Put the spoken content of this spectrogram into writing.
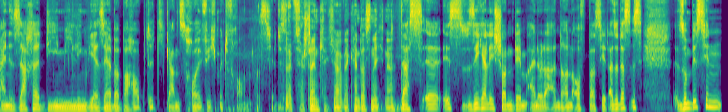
Eine Sache, die Mieling, wie er selber behauptet, ganz häufig mit Frauen passiert. Selbstverständlich, ja. Wer kennt das nicht, ne? Das äh, ist sicherlich schon dem einen oder anderen oft passiert. Also das ist so ein bisschen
